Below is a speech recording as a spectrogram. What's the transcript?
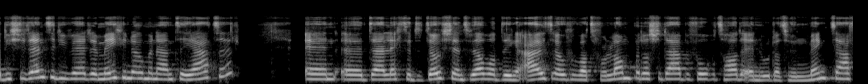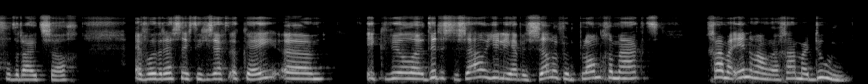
die studenten die werden meegenomen naar een theater. En uh, daar legde de docent wel wat dingen uit over wat voor lampen dat ze daar bijvoorbeeld hadden en hoe dat hun mengtafel eruit zag. En voor de rest heeft hij gezegd: Oké, um, ik wil, uh, dit is de zaal, jullie hebben zelf een plan gemaakt. Ga maar inhangen, ga maar doen.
